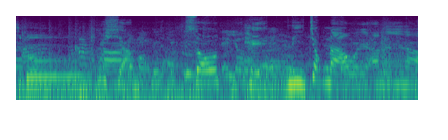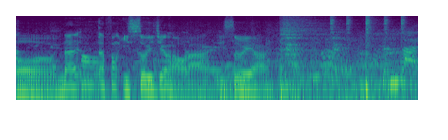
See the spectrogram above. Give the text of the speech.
这个。不想收黑，你就老的安尼啦。哦，那那放一岁就好啦，一岁啊。真烂。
